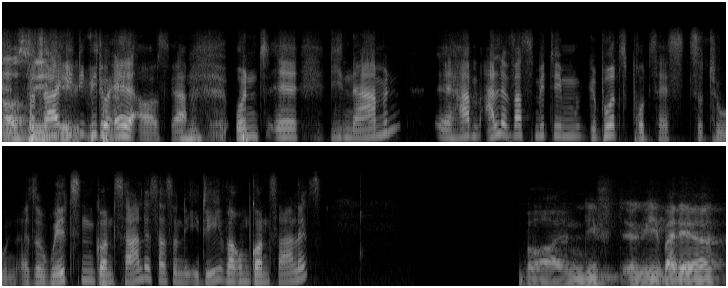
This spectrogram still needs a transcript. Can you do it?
aus total individuell aus, ja. Mhm. Und äh, die Namen äh, haben alle was mit dem Geburtsprozess zu tun. Also Wilson Gonzales, hast du eine Idee, warum Gonzales? Boah, dann lief irgendwie bei der,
